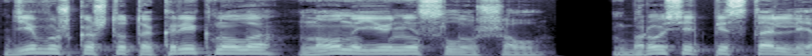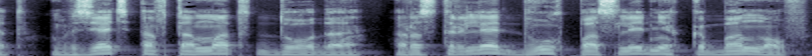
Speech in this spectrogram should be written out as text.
Девушка что-то крикнула, но он ее не слушал. Бросить пистолет, взять автомат Дода, расстрелять двух последних кабанов.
